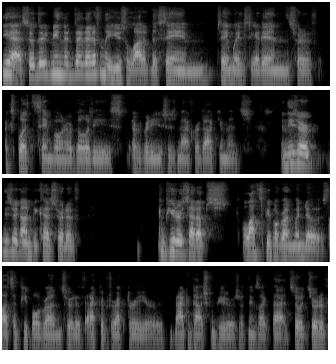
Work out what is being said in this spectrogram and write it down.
Yeah, so I mean, they, they definitely use a lot of the same same ways to get in, sort of exploit the same vulnerabilities. Everybody uses macro documents, and these are these are done because sort of computer setups. Lots of people run Windows. Lots of people run sort of Active Directory or Macintosh computers or things like that. So it's sort of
